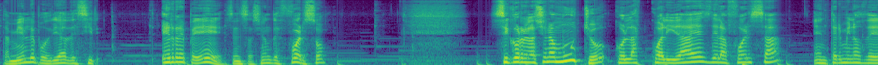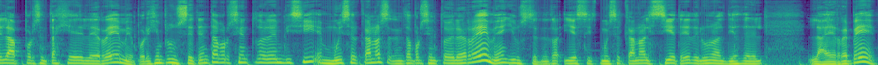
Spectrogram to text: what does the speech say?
también le podría decir RPE, sensación de esfuerzo, se correlaciona mucho con las cualidades de la fuerza en términos de la porcentaje del RM. Por ejemplo, un 70% del MVC es muy cercano al 70% del RM y, un y es muy cercano al 7, del 1 al 10 de la RPE.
